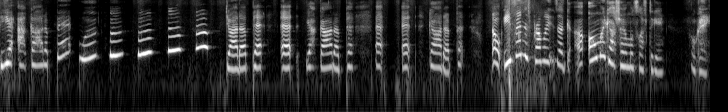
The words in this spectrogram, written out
Yeah, I got a pet. Woo, woo, woo, got a pet. Et. Yeah, got a pet. Et, et, got a pet. Oh, Ethan is probably the. Uh, oh my gosh! I almost left the game. Okay.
